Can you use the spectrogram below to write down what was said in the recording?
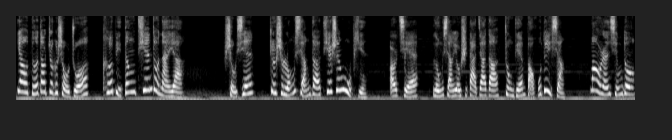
要得到这个手镯。可比登天都难呀！首先，这是龙翔的贴身物品，而且龙翔又是大家的重点保护对象，贸然行动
